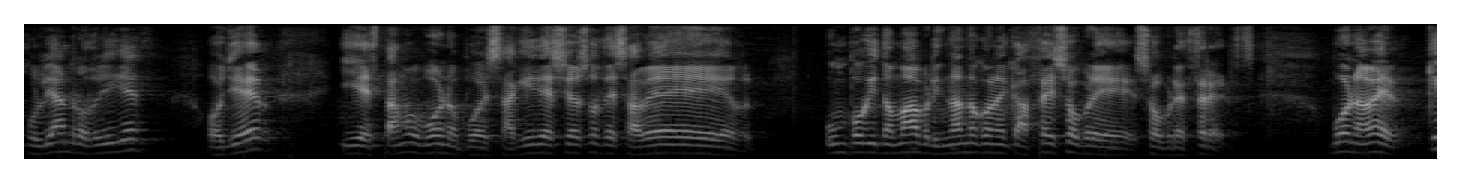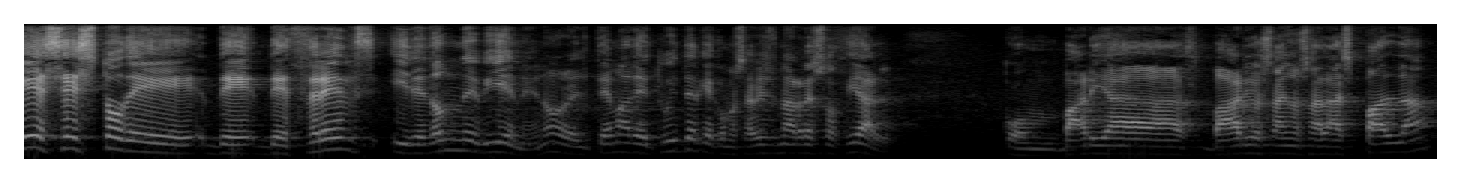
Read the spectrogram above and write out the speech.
Julián Rodríguez, Oyer. Y estamos, bueno, pues aquí deseosos de saber un poquito más, brindando con el café sobre, sobre Threads. Bueno, a ver, ¿qué es esto de, de, threads y de dónde viene? ¿no? El tema de Twitter, que como sabéis es una red social con varias, varios años a la espalda,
